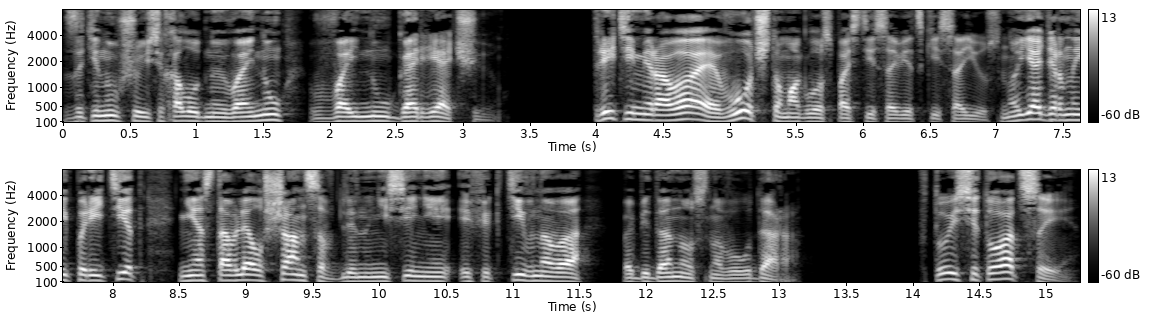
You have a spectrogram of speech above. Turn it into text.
затянувшуюся холодную войну в войну горячую. Третья мировая – вот что могло спасти Советский Союз, но ядерный паритет не оставлял шансов для нанесения эффективного победоносного удара. В той ситуации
